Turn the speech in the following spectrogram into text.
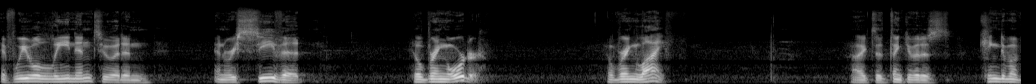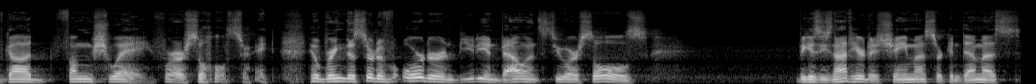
If we will lean into it and, and receive it, he'll bring order. He'll bring life. I like to think of it as kingdom of God feng shui for our souls, right? He'll bring this sort of order and beauty and balance to our souls because he's not here to shame us or condemn us.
